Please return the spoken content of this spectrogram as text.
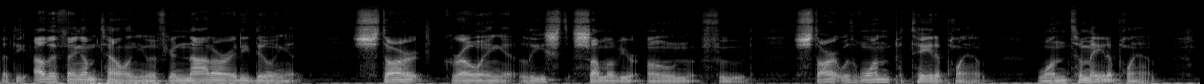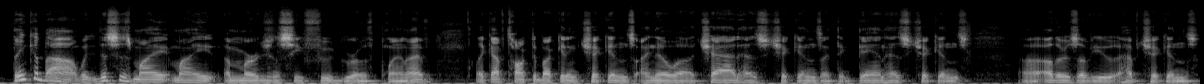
But the other thing I'm telling you, if you're not already doing it, start growing at least some of your own food. Start with one potato plant, one tomato plant. Think about this is my my emergency food growth plan. I've like I've talked about getting chickens. I know uh, Chad has chickens. I think Dan has chickens. Uh, others of you have chickens.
